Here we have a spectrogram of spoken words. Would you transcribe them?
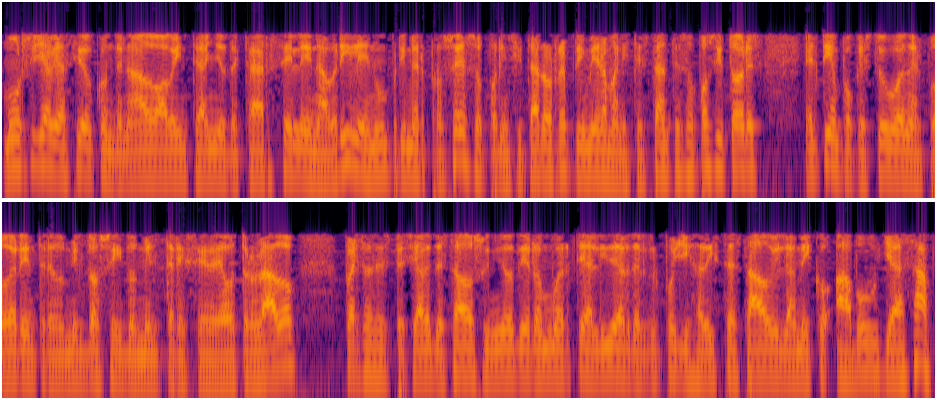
Mursi ya había sido condenado a 20 años de cárcel en abril en un primer proceso por incitar o reprimir a manifestantes opositores el tiempo que estuvo en el poder entre 2012 y 2013. De otro lado, fuerzas especiales de Estados Unidos dieron muerte al líder del grupo yihadista Estado Islámico Abu Yassaf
